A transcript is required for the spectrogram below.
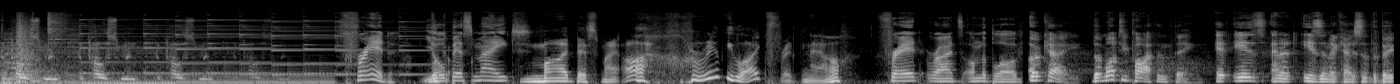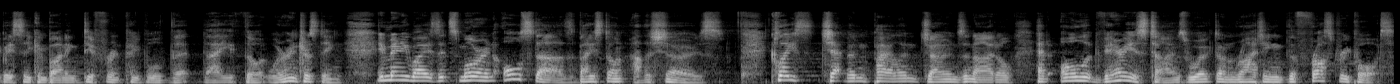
The postman. The postman. The postman. The postman. Fred, your best mate. My best mate. Oh, I really like Fred now. Fred writes on the blog. Okay, the Monty Python thing. It is and it isn't a case of the BBC combining different people that they thought were interesting. In many ways, it's more an all stars based on other shows. Cleese, Chapman, Palin, Jones, and Idle had all at various times worked on writing the Frost Report.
